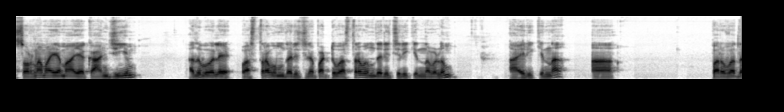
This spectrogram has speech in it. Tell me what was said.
സ്വർണമയമായ കാഞ്ചിയും അതുപോലെ വസ്ത്രവും ധരിച്ചിന് പട്ടുവസ്ത്രവും ധരിച്ചിരിക്കുന്നവളും ആയിരിക്കുന്ന ആ പർവത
